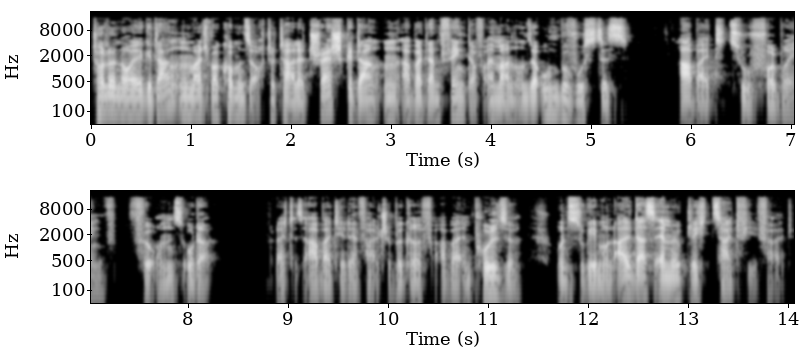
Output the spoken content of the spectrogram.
tolle neue Gedanken, manchmal kommen uns auch totale Trash-Gedanken, aber dann fängt auf einmal an unser Unbewusstes Arbeit zu vollbringen für uns oder vielleicht ist Arbeit hier der falsche Begriff, aber Impulse uns zu geben und all das ermöglicht Zeitvielfalt.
